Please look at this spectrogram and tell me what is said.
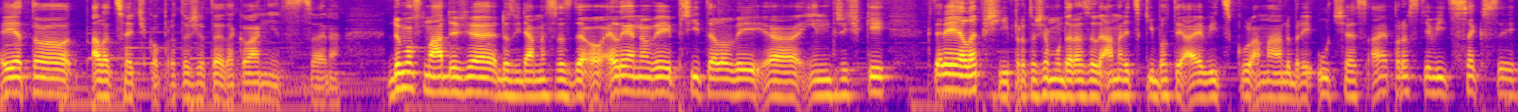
Je to ale C, protože to je taková nic scéna. Domov mládeže, dozvídáme se zde o Elianovi, přítelovi uh, Jindřišky, který je lepší, protože mu dorazily americké boty a je víc cool a má dobrý účes a je prostě víc sexy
